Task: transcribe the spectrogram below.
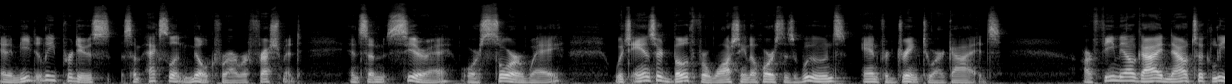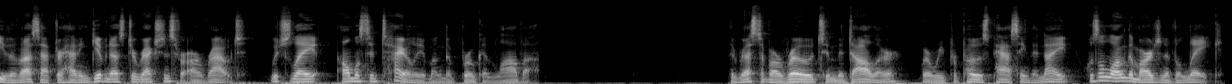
and immediately produced some excellent milk for our refreshment, and some sire, or sore whey, which answered both for washing the horse's wounds and for drink to our guides. Our female guide now took leave of us after having given us directions for our route, which lay almost entirely among the broken lava. The rest of our road to Midalar, where we proposed passing the night, was along the margin of the lake,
